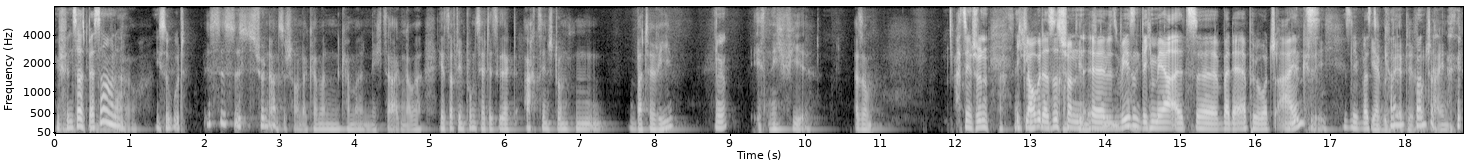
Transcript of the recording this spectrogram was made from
Wie findest du das besser oder auch. nicht so gut? Es ist, ist schön anzuschauen, da kann man, kann man nicht sagen. Aber jetzt auf den Punkt, sie hat jetzt gesagt, 18 Stunden Batterie Ja. ist nicht viel. Also, 18 Stunden. 18 Ich glaube, das ist Stunden schon äh, wesentlich mehr als äh, bei der Apple Watch 1. Wirklich? Ich weiß nicht, was ja, die gut, kann, Apple Watch konnte. 1, ja,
